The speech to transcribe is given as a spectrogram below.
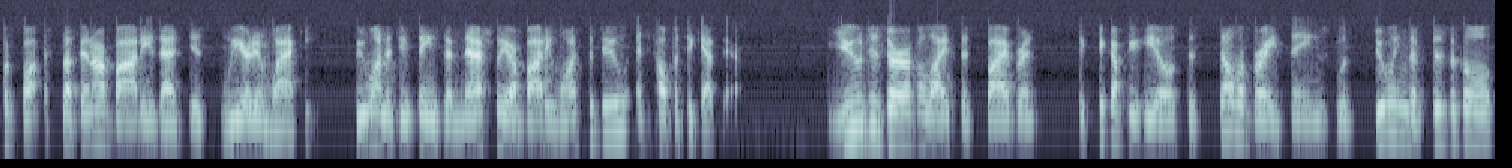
to put stuff in our body that is weird and wacky. We want to do things that naturally our body wants to do and help it to get there. You deserve a life that's vibrant, to kick up your heels, to celebrate things with doing the physical,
